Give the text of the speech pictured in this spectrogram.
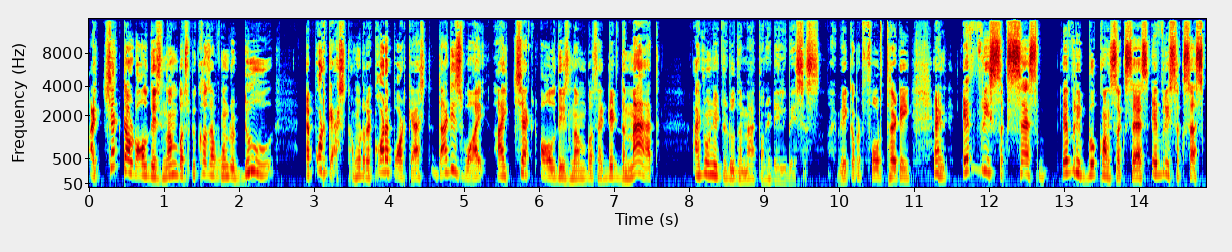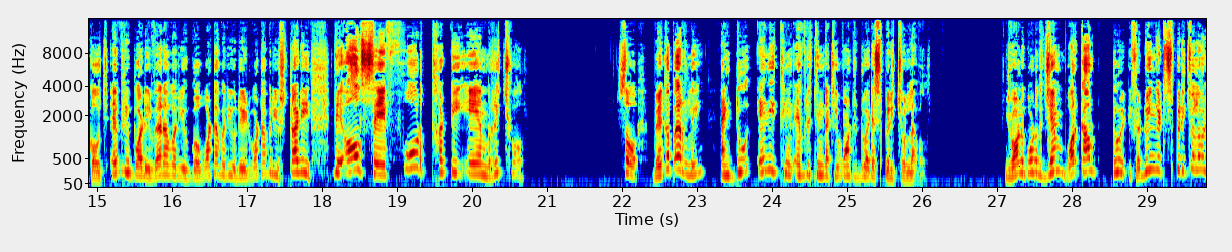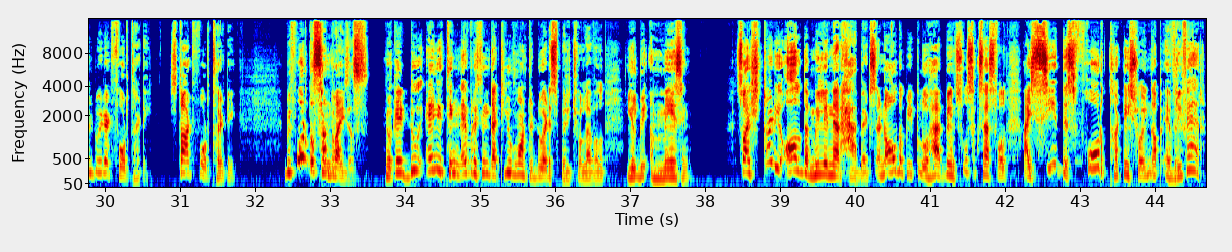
I checked out all these numbers because I want to do a podcast. I want to record a podcast. That is why I checked all these numbers. I did the math. I don't need to do the math on a daily basis. I wake up at 4:30 and every success, every book on success, every success coach, everybody wherever you go, whatever you read, whatever you study, they all say 4:30 a.m. ritual. So, wake up early and do anything everything that you want to do at a spiritual level. You want to go to the gym, work out, do it. If you're doing it spiritual level, do it at 4:30. Start 4:30. Before the sun rises. Okay, do anything, everything that you want to do at a spiritual level. You'll be amazing. So I study all the millionaire habits and all the people who have been so successful. I see this 4:30 showing up everywhere.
